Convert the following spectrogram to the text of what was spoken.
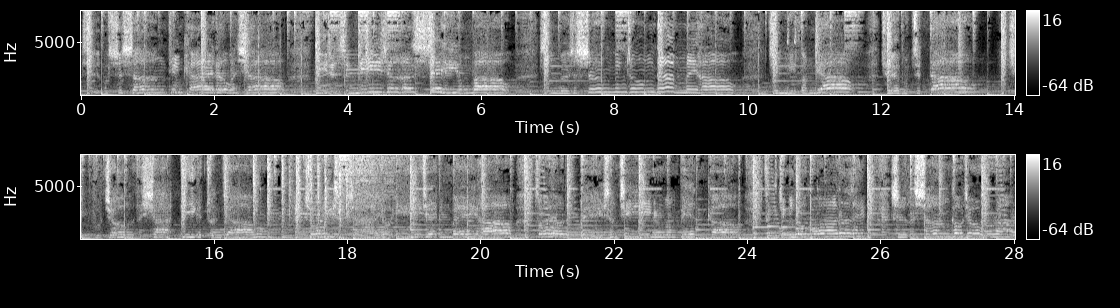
是不是上天开的玩笑，你真是你想和谁拥抱？什么是生命中的美好？轻易放掉，却不知道幸福就在下一个转角。请往边靠，曾经流过的泪，湿了伤口，就让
